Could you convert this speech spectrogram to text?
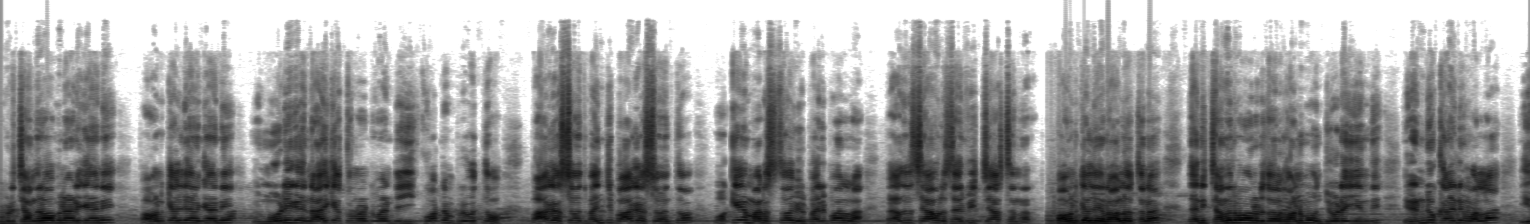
ఇప్పుడు చంద్రబాబు నాయుడు కానీ పవన్ కళ్యాణ్ కానీ మోడీ గారి నాయకత్వం ఉన్నటువంటి ఈ కూటమి ప్రభుత్వం భాగస్వామ్యం మంచి భాగస్వామ్యంతో ఒకే మనసుతో వీళ్ళు పరిపాలన ప్రజల సేవలు సర్వీస్ చేస్తున్నారు. పవన్ కళ్యాణ్ ఆలోచన దానికి చంద్రబాబు నాయుడు తాలూకు అనుభవం జోడయ్యింది. ఈ రెండు కలయడం వల్ల ఈ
